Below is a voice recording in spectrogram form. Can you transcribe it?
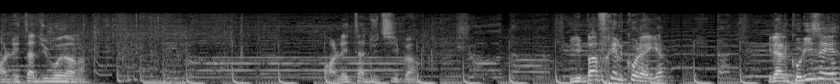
Oh l'état du bonhomme. Oh l'état du type. hein. Il est pas le collègue. hein. Il est alcoolisé. hein.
